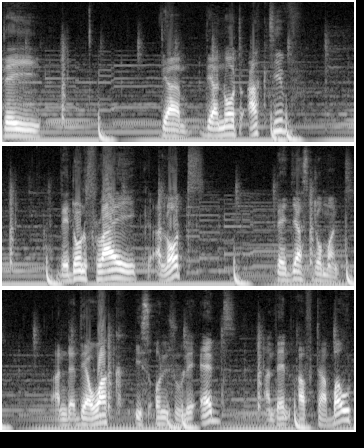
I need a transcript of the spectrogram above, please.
They they are, they are not active. They don't fly a lot. They're just dormant. And their work is only to lay eggs. And then after about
